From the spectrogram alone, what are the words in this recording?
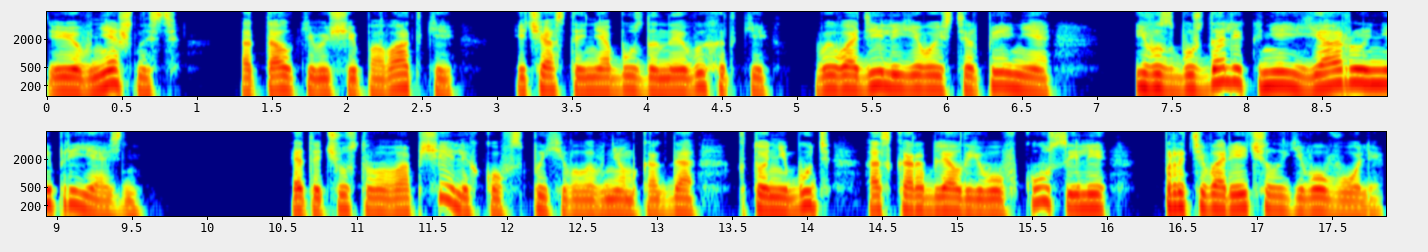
Ее внешность, отталкивающие повадки и частые необузданные выходки выводили его из терпения и возбуждали к ней ярую неприязнь. Это чувство вообще легко вспыхивало в нем, когда кто-нибудь оскорблял его вкус или противоречил его воле.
